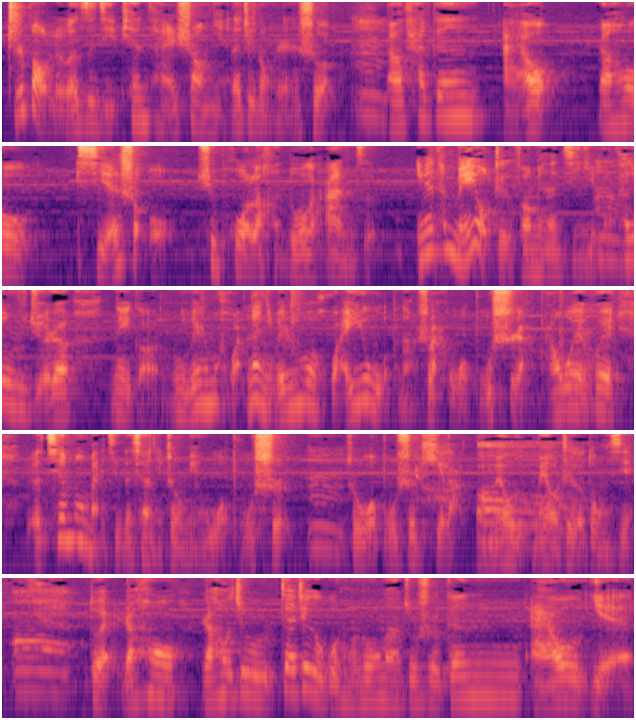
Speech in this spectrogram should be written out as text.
只保留了自己天才少年的这种人设。嗯。然后他跟 L，然后携手去破了很多个案子。因为他没有这个方面的记忆嘛，他就是觉着那个你为什么怀？那你为什么会怀疑我呢？是吧？我不是啊，然后我也会呃千方百计的向你证明我不是，嗯，就是我不是 Kila，我没有没有这个东西。哦，对，然后然后就是在这个过程中呢，就是跟 L 也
